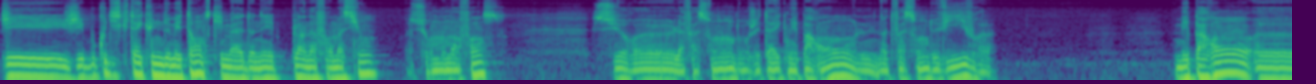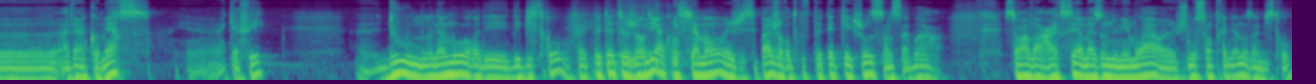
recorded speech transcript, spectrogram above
j'ai beaucoup discuté avec une de mes tantes qui m'a donné plein d'informations sur mon enfance, sur euh, la façon dont j'étais avec mes parents, notre façon de vivre. Mes parents euh, avaient un commerce, euh, un café, D'où mon amour des, bistrots. Peut-être aujourd'hui inconsciemment, je sais pas, je retrouve peut-être quelque chose sans le savoir, sans avoir accès à ma zone de mémoire. Je me sens très bien dans un bistrot.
